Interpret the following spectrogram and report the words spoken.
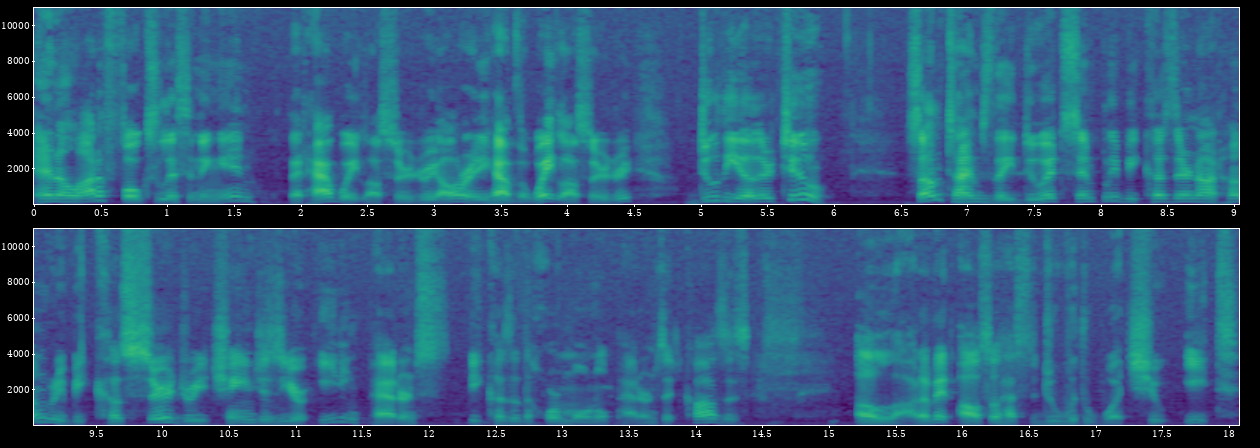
And a lot of folks listening in that have weight loss surgery already have the weight loss surgery, do the other two. Sometimes they do it simply because they're not hungry, because surgery changes your eating patterns because of the hormonal patterns it causes. A lot of it also has to do with what you eat.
